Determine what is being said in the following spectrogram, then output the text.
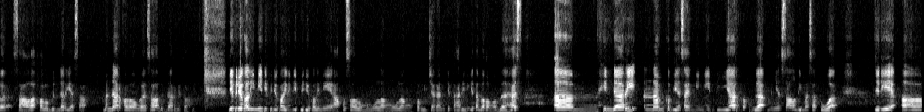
nggak salah kalau benar ya sa benar. Kalau nggak salah benar gitu di video kali ini, di video kali ini, di video kali ini aku selalu mengulang-ulang pembicaraan kita hari ini. Kita bakal ngebahas um, hindari enam kebiasaan ini biar nggak menyesal di masa tua. Jadi uh,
